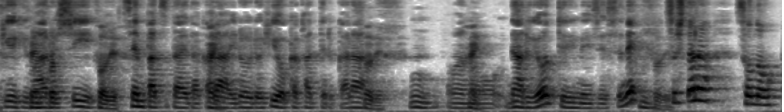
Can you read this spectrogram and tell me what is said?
究費もあるし、そうです。先発体だから、、はいろいろ費用かかってるから、そうです。うん、あはいの、なるよっていうイメージですよね。そうですそ。したら、その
